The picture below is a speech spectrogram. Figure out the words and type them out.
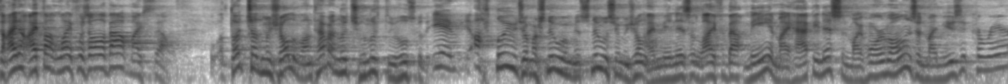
Die to, I thought life was all about myself. Og dodge til meg sjálf, Det var nødt til nødt til huske. Jeg, alt løy som er snu, snu som meg sjálf. I mean, isn't life about me and my happiness and my hormones and my music career?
